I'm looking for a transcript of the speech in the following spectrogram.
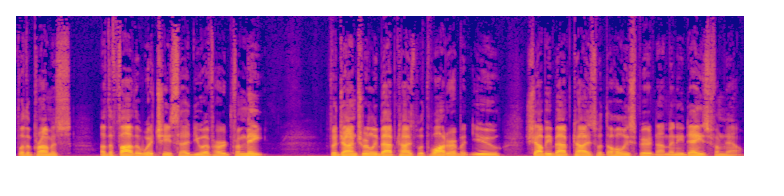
for the promise of the Father, which, he said, you have heard from me. For John truly baptized with water, but you shall be baptized with the Holy Spirit not many days from now.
